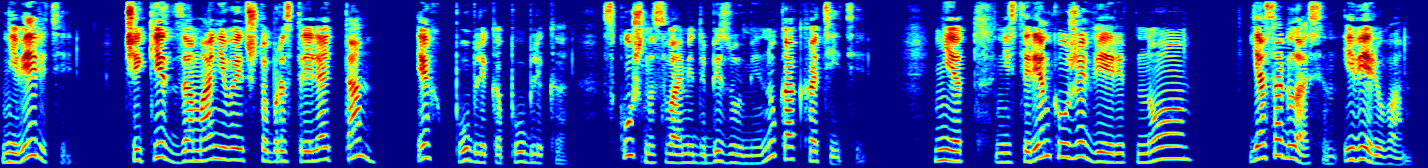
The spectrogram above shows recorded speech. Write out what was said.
Не верите? Чекист заманивает, чтобы расстрелять там? Эх, публика, публика, скучно с вами до безумия, ну как хотите. Нет, Нестеренко уже верит, но... Я согласен и верю вам.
